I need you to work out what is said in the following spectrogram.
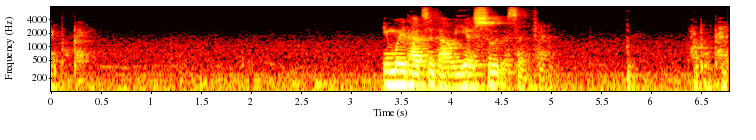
也不配，因为他知道耶稣的身份。”他不配，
